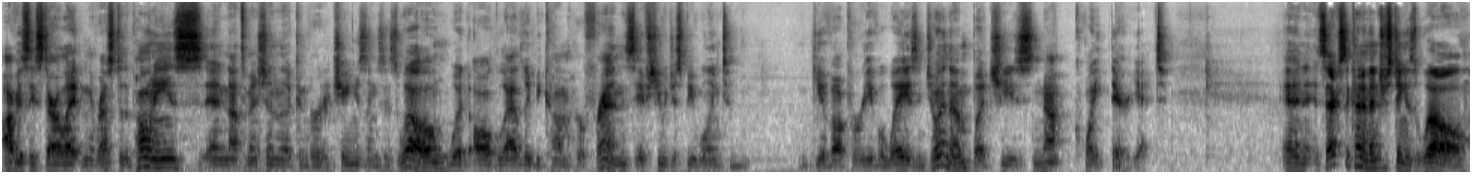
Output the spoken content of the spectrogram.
Obviously, Starlight and the rest of the ponies, and not to mention the converted changelings as well, would all gladly become her friends if she would just be willing to give up her evil ways and join them, but she's not quite there yet. And it's actually kind of interesting as well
